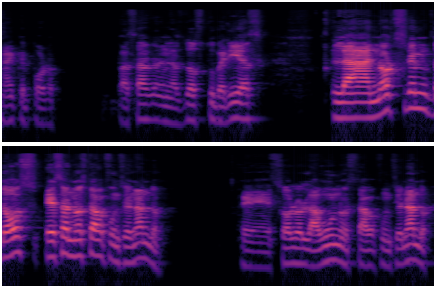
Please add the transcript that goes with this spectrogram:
Hay que por pasar en las dos tuberías. La Nord Stream 2, esa no estaba funcionando. Eh, solo la 1 estaba funcionando.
